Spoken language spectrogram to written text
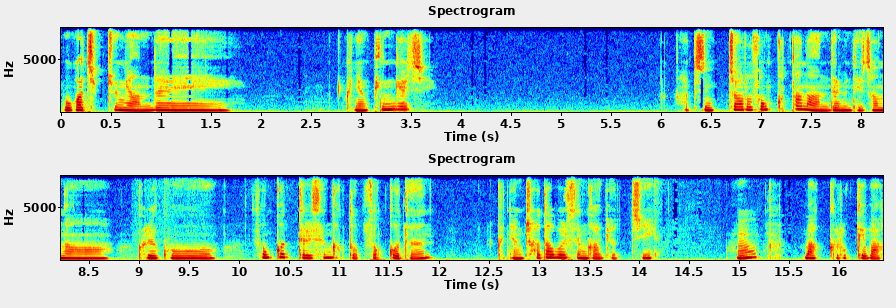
뭐가 집중이 안 돼. 그냥 핑계지. 아, 진짜로 손끝 하나 안 되면 되잖아. 그리고 손끝 들 생각도 없었거든. 그냥 쳐다볼 생각이었지. 응? 막 그렇게 막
